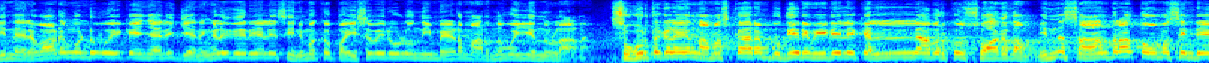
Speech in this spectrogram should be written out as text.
ഈ നിലപാടും കൊണ്ടുപോയി കഴിഞ്ഞാൽ ജനങ്ങൾ കയറിയാലേ സിനിമക്ക് പൈസ വരുള്ളൂ നീ മേഡം മറന്നുപോയി എന്നുള്ളതാണ്. സുഹൃത്തുക്കളെ നമസ്കാരം. പുതിയൊരു വീഡിയോയിലേക്ക് എല്ലാവർക്കും സ്വാഗതം. ഇന്ന് സാന്ദ്ര തോമസിന്റെ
